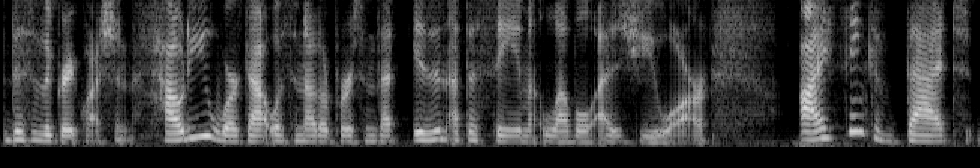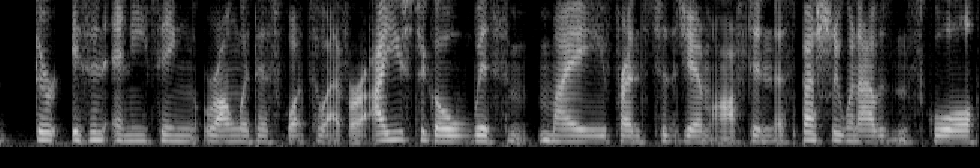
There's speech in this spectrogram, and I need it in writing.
this is a great question. How do you work out with another person that isn't at the same level as you are? I think that there isn't anything wrong with this whatsoever. I used to go with my friends to the gym often, especially when I was in school.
